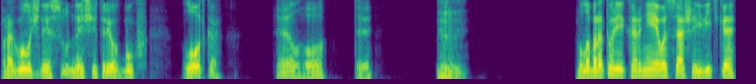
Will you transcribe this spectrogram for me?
Прогулочное судно из четырех букв. Лодка. Л-О-Т. Хм. В лаборатории Корнеева Саша и Витька,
